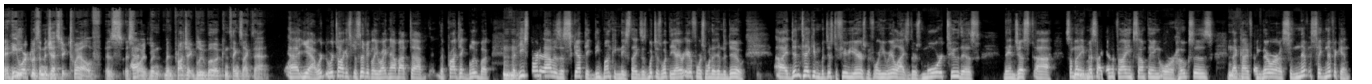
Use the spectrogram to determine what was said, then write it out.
and he, he, worked with the Majestic 12 as, as far uh, as when, when Project Blue Book and things like that. Uh, yeah, we're we're talking specifically right now about uh, the Project Blue Book, mm-hmm. but he started out as a skeptic, debunking these things, which is what the Air, Air Force wanted him to do. Uh, it didn't take him but just a few years before he realized there's more to this than just uh, somebody mm-hmm. misidentifying something or hoaxes, mm-hmm. that kind of thing. There were a significant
